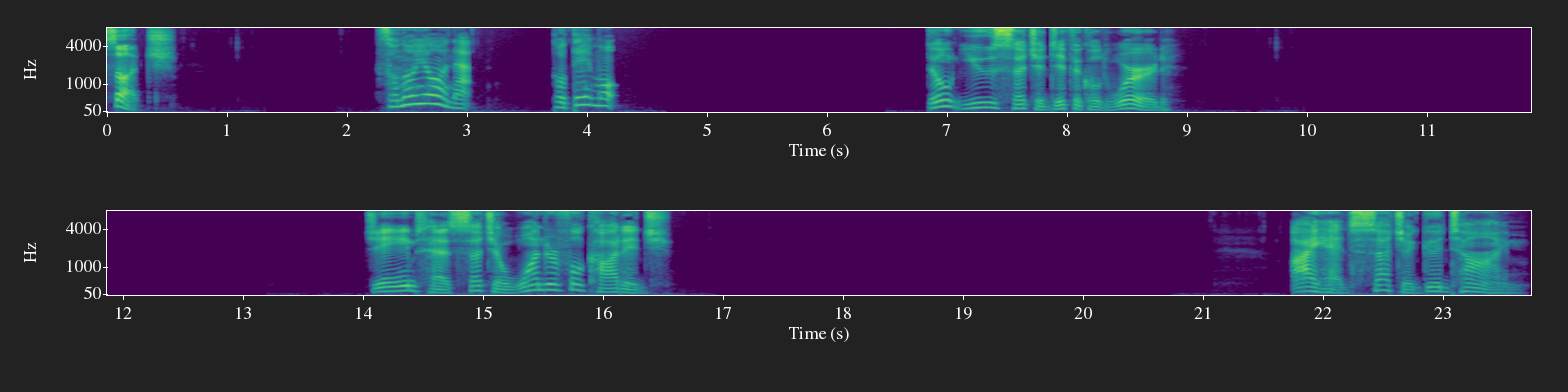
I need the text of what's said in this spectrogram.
such, そのような、とても、Don't use such a difficult word. James has such a wonderful cottage. I had such a good time.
